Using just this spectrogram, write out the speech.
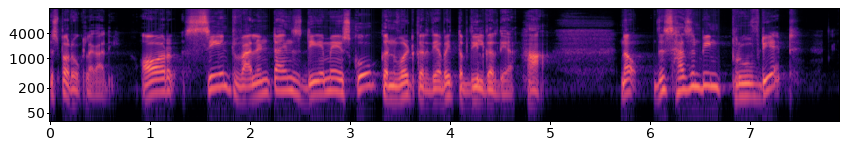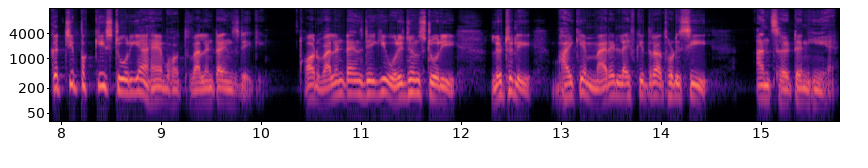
इस पर रोक लगा दी और सेंट वैलेंटाइंस डे में इसको कन्वर्ट कर दिया, भाई, तब्दील कर दिया। हाँ। Now this hasn't been proved yet कच्ची पक्की स्टोरियाँ हैं बहुत वैलेंटाइंस डे की। और वैलेंटाइंस डे की ओरिजिन स्टोरी लिटरली भाई के मैरिड लाइफ की तरह थोड़ी सी अनसर्टन ही है।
